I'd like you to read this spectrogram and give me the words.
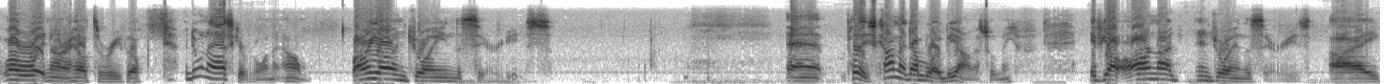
While we're waiting on our health to refill, I do want to ask everyone at home, are y'all enjoying the series? And please comment down below, be honest with me. If y'all are not enjoying the series, I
